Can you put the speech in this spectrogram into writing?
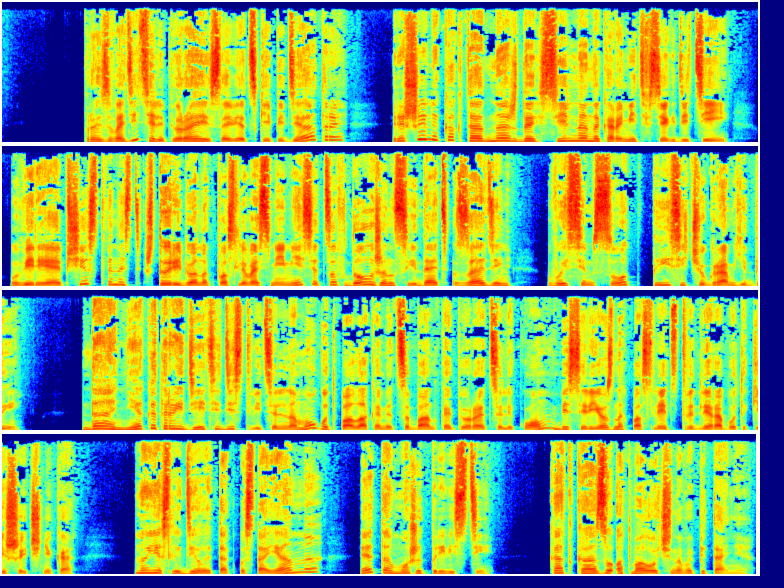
Производители пюре и советские педиатры решили как-то однажды сильно накормить всех детей, уверяя общественность, что ребенок после восьми месяцев должен съедать за день 800 тысяч грамм еды. Да, некоторые дети действительно могут полакомиться банкой пюре целиком, без серьезных последствий для работы кишечника. Но если делать так постоянно, это может привести к отказу от молочного питания.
